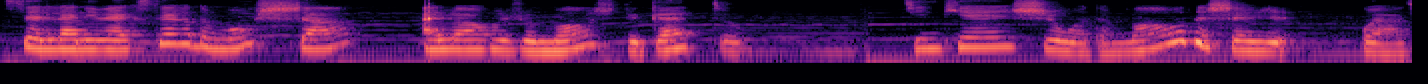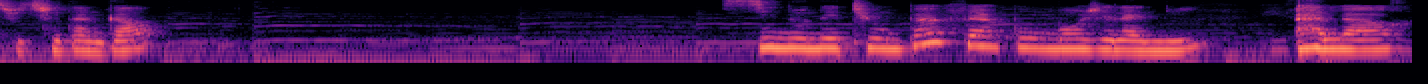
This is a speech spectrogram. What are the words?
C'est l'anniversaire de mon chat, alors je mange du gâteau. 今天是我的猫的生日，我要去吃蛋糕。Si nous n'étions pas faits pour manger la nuit, alors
